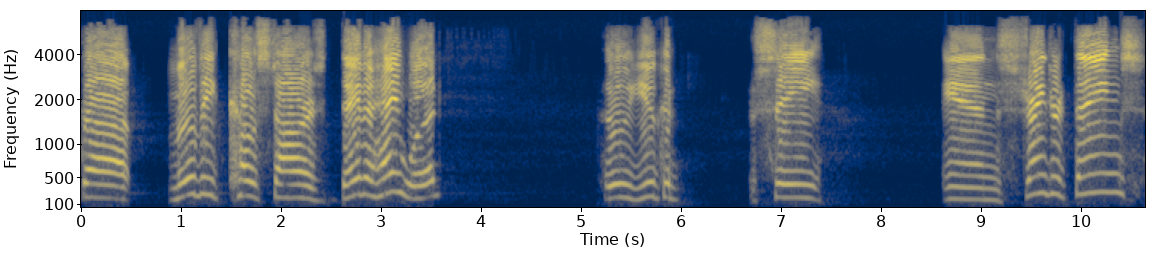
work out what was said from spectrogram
The movie co stars David Haywood, who you could see in Stranger Things.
